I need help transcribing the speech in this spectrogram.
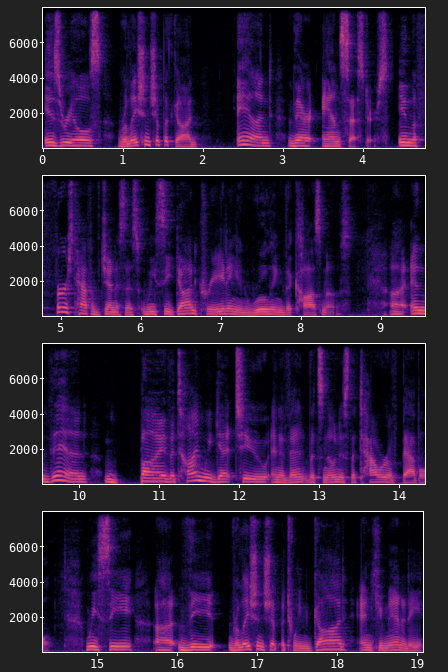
Israel's relationship with God and their ancestors. In the first half of Genesis, we see God creating and ruling the cosmos. Uh, and then by the time we get to an event that's known as the Tower of Babel, we see uh, the relationship between God and humanity,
